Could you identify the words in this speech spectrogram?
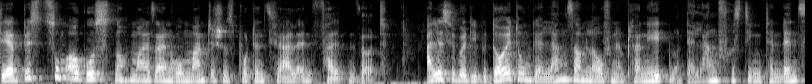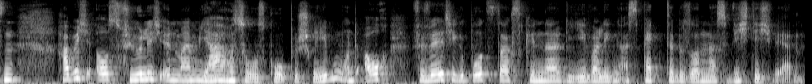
der bis zum August nochmal sein romantisches Potenzial entfalten wird. Alles über die Bedeutung der langsam laufenden Planeten und der langfristigen Tendenzen habe ich ausführlich in meinem Jahreshoroskop beschrieben und auch für welche Geburtstagskinder die jeweiligen Aspekte besonders wichtig werden.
